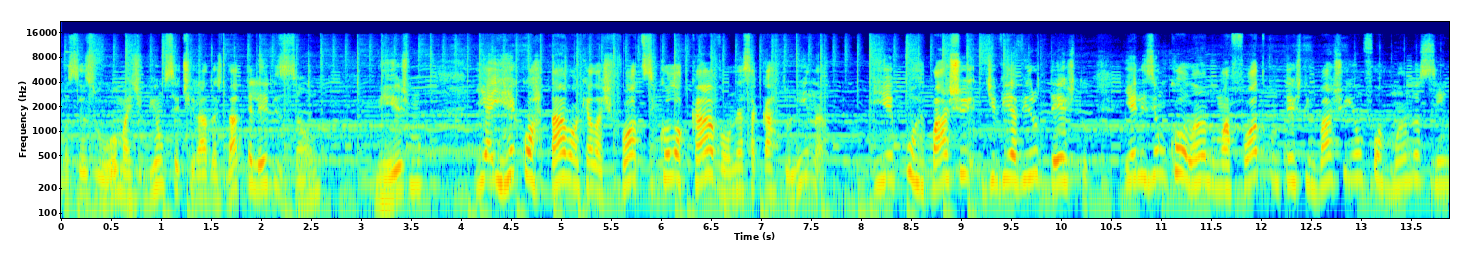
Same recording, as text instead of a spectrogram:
você zoou, mas deviam ser tiradas da televisão mesmo, e aí recortavam aquelas fotos e colocavam nessa cartolina e por baixo devia vir o texto. E eles iam colando uma foto com texto embaixo e iam formando assim.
